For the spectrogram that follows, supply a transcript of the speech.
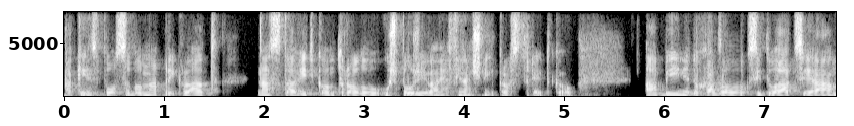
akým spôsobom napríklad nastaviť kontrolu už používania finančných prostriedkov, aby nedochádzalo k situáciám,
